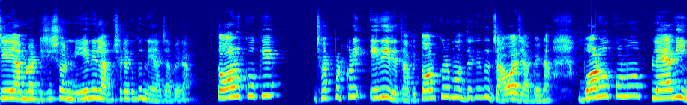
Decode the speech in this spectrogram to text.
যে আমরা ডিসিশন নিয়ে নিলাম, সেটা কিন্তু নেওয়া যাবে না। তর্ককে ঝটপট করে এড়িয়ে যেতে হবে। তর্কের মধ্যে কিন্তু যাওয়া যাবে না। বড় কোনো প্ল্যানিং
